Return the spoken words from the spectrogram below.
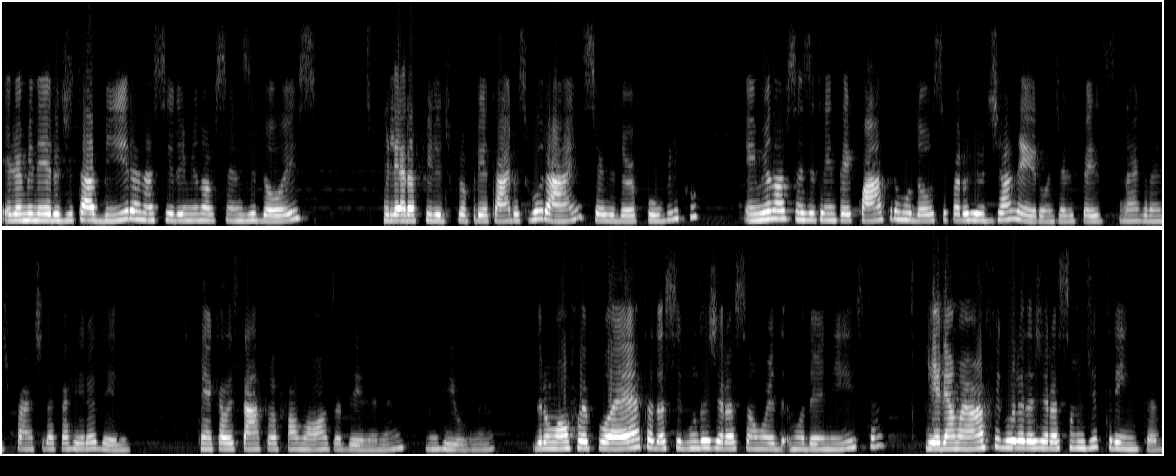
Ele é mineiro de Itabira, nascido em 1902. Ele era filho de proprietários rurais, servidor público. Em 1934 mudou-se para o Rio de Janeiro, onde ele fez né, grande parte da carreira dele. Tem aquela estátua famosa dele, né? No Rio, né? Drummond foi poeta da segunda geração moder- modernista e ele é a maior figura da geração de 30.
